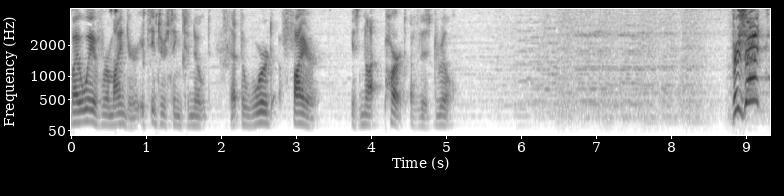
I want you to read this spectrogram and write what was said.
By way of reminder, it's interesting to note that the word fire is not part of this drill. Present!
